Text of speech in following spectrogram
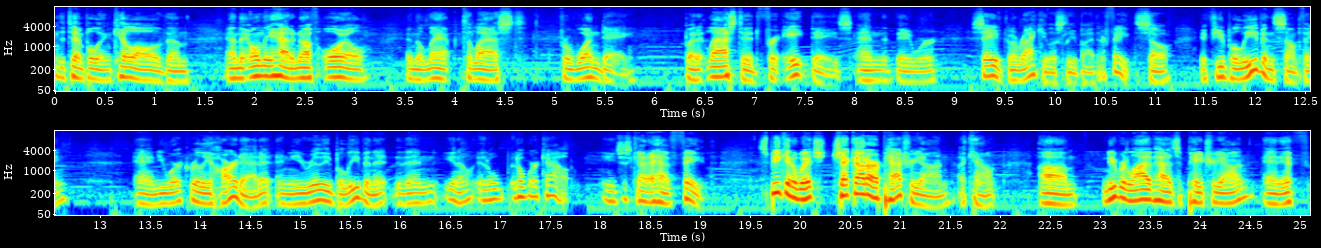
the temple and kill all of them, and they only had enough oil in the lamp to last for one day, but it lasted for eight days, and they were saved miraculously by their faith. So, if you believe in something and you work really hard at it and you really believe in it, then you know it'll it'll work out. You just got to have faith. Speaking of which, check out our Patreon account. Um, New Bern Live has a Patreon, and if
